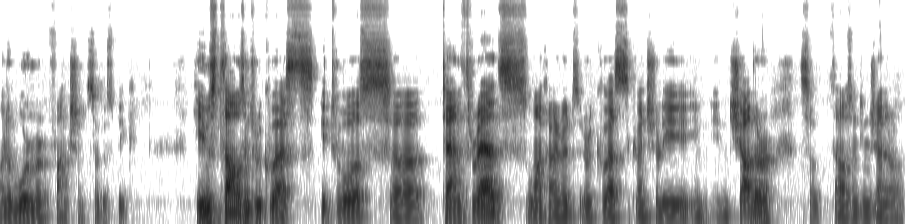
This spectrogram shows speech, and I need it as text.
on a warmer function, so to speak. He used 1000 requests. It was uh, 10 threads, 100 requests sequentially in, in each other, so 1000 in general.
